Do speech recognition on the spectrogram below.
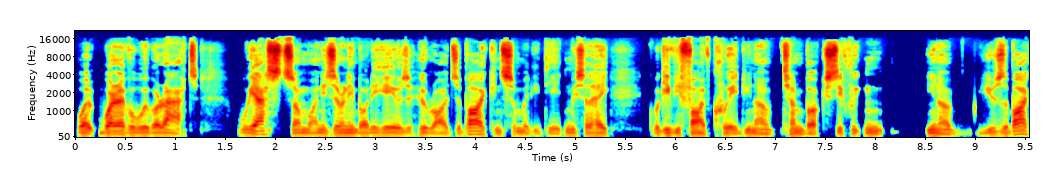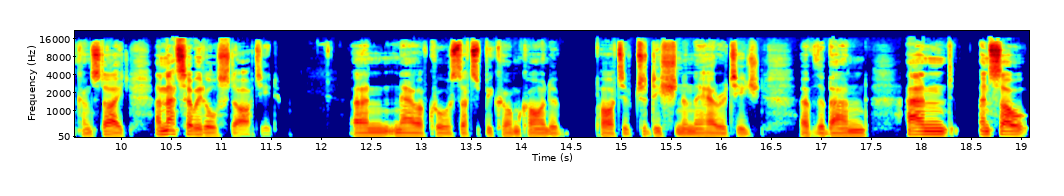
wherever we were at, we asked someone, is there anybody here who rides a bike? And somebody did. And we said, hey, we'll give you five quid, you know, 10 bucks if we can, you know, use the bike on stage. And that's how it all started. And now, of course, that's become kind of part of tradition and the heritage of the band. And and so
